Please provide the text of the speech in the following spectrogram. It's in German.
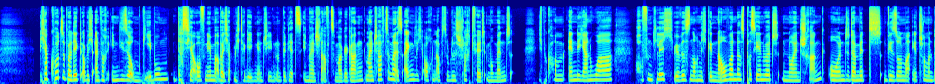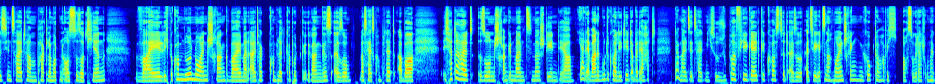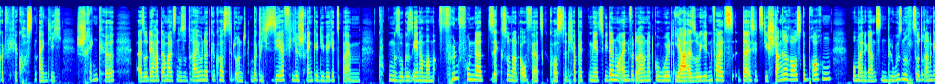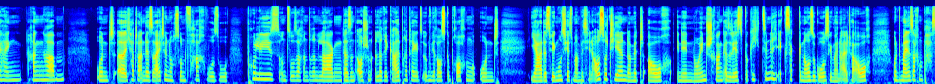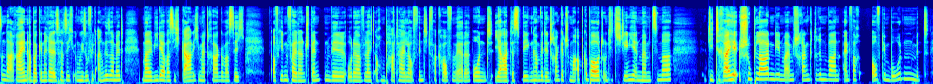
ich habe kurz überlegt, ob ich einfach in dieser Umgebung das hier aufnehme, aber ich habe mich dagegen entschieden und bin jetzt in mein Schlafzimmer gegangen. Mein Schlafzimmer ist eigentlich auch ein absolutes Schlachtfeld im Moment. Ich bekomme Ende Januar hoffentlich, wir wissen noch nicht genau, wann das passieren wird, einen neuen Schrank. Und damit wir so mal jetzt schon mal ein bisschen Zeit haben, ein paar Klamotten auszusortieren, weil ich bekomme nur einen neuen Schrank, weil mein Alltag komplett kaputt gegangen ist. Also, was heißt komplett, aber ich hatte halt so einen Schrank in meinem Zimmer stehen, der, ja, der war eine gute Qualität, aber der hat damals jetzt halt nicht so super viel Geld gekostet. Also als wir jetzt nach neuen Schränken geguckt haben, habe ich auch so gedacht, oh mein Gott, wie viel kosten eigentlich Schränke? Also der hat damals nur so 300 gekostet und wirklich sehr viele Schränke, die wir jetzt beim Gucken so gesehen haben, haben 500, 600 aufwärts gekostet. Ich habe mir jetzt wieder nur einen für 300 geholt. Ja, also jedenfalls, da ist jetzt die Stange rausgebrochen wo meine ganzen Blusen und so dran gehangen haben. Und äh, ich hatte an der Seite noch so ein Fach, wo so Pullis und so Sachen drin lagen. Da sind auch schon alle Regalbretter jetzt irgendwie rausgebrochen. Und ja, deswegen muss ich jetzt mal ein bisschen aussortieren, damit auch in den neuen Schrank, also der ist wirklich ziemlich exakt genauso groß wie mein alter auch. Und meine Sachen passen da rein, aber generell es hat sich irgendwie so viel angesammelt, mal wieder, was ich gar nicht mehr trage, was ich auf jeden Fall dann spenden will oder vielleicht auch ein paar Teile auf Vinted verkaufen werde. Und ja, deswegen haben wir den Schrank jetzt schon mal abgebaut und jetzt stehen hier in meinem Zimmer die drei Schubladen, die in meinem Schrank drin waren, einfach auf dem Boden mit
